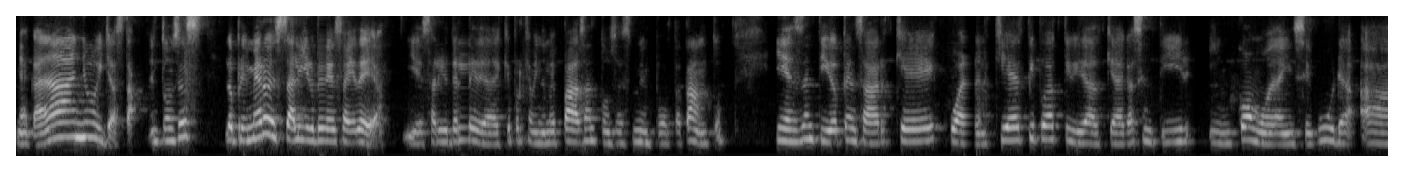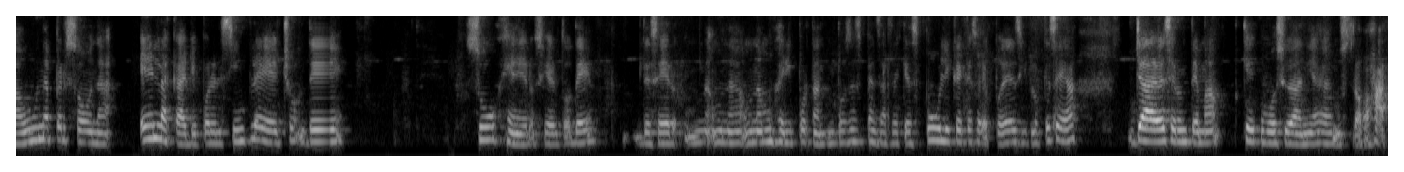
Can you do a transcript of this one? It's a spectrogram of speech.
me haga daño y ya está. Entonces, lo primero es salir de esa idea, y es salir de la idea de que porque a mí no me pasa, entonces no importa tanto. Y en ese sentido pensar que cualquier tipo de actividad que haga sentir incómoda, insegura a una persona en la calle por el simple hecho de su género, ¿cierto? De, de ser una, una, mujer importante, entonces pensarse que es pública y que se le puede decir lo que sea, ya debe ser un tema que como ciudadanía debemos trabajar,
